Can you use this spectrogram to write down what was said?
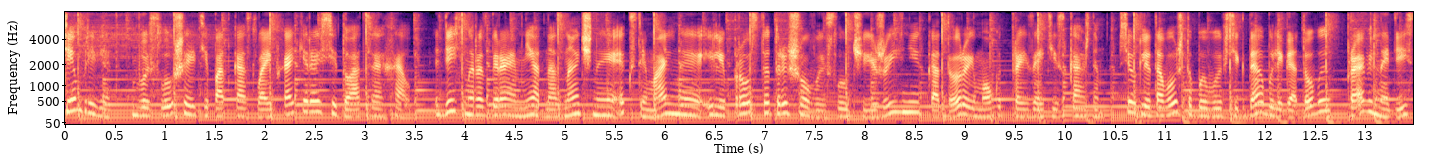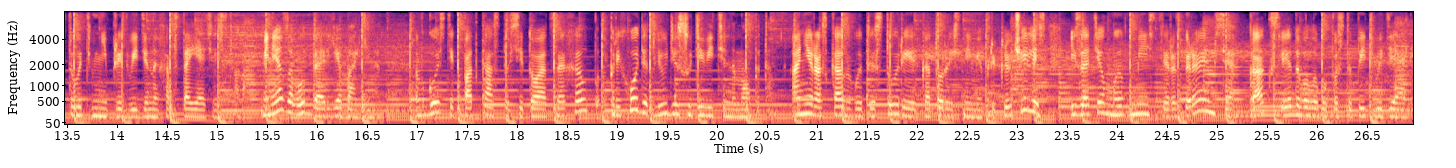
Всем привет! Вы слушаете подкаст лайфхакера «Ситуация Help». Здесь мы разбираем неоднозначные, экстремальные или просто трешовые случаи жизни, которые могут произойти с каждым. Все для того, чтобы вы всегда были готовы правильно действовать в непредвиденных обстоятельствах. Меня зовут Дарья Бакина. В гости к подкасту «Ситуация Help» приходят люди с удивительным опытом. Они рассказывают истории, которые с ними приключились, и затем мы вместе разбираемся, как следовало бы поступить в идеале,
